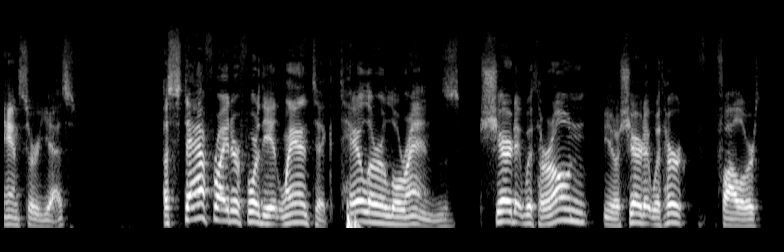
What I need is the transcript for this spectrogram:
Answer yes. A staff writer for The Atlantic, Taylor Lorenz, shared it with her own, you know, shared it with her followers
